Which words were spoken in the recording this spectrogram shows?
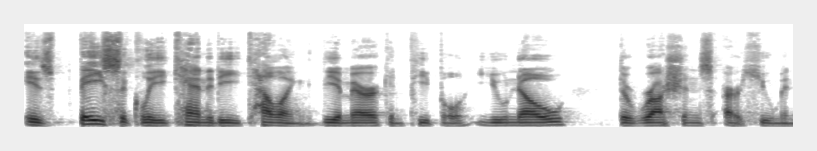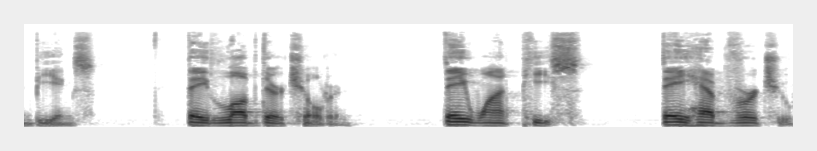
is basically Kennedy telling the American people, you know, the Russians are human beings. They love their children. They want peace. They have virtue.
